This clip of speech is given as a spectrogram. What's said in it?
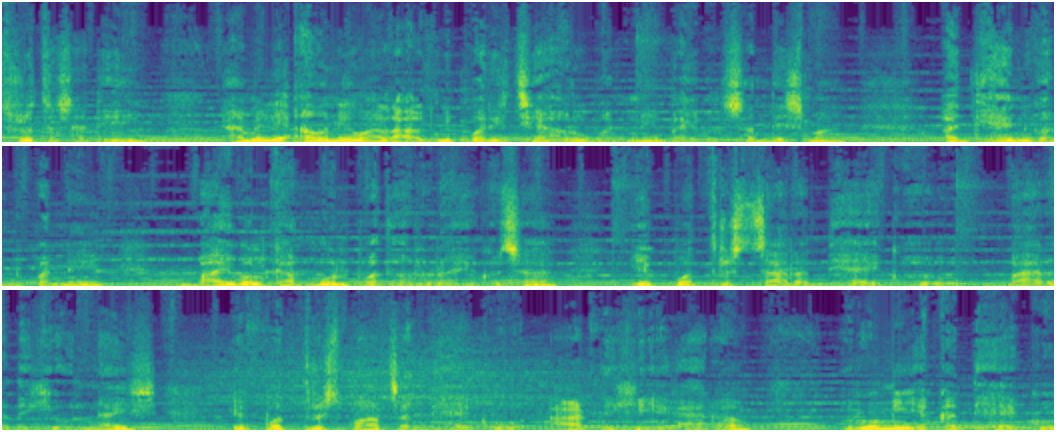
श्रोता साथी हामीले आउनेवाला अग्नि परीक्षाहरू भन्ने बाइबल सन्देशमा अध्ययन गर्नुपर्ने बाइबलका मूल पदहरू रहेको छ। एक पत्रुस चार अध्यायको बाह्रदेखि उन्नाइस एक पत्रुस पाँच अध्यायको आठदेखि एघार रोमी एक अध्यायको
